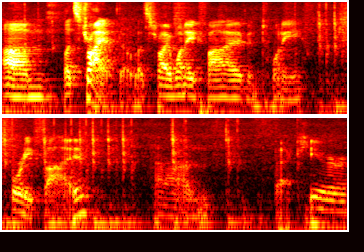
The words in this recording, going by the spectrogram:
Um, let's try it though. Let's try 185 and 2045. Um, back here,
